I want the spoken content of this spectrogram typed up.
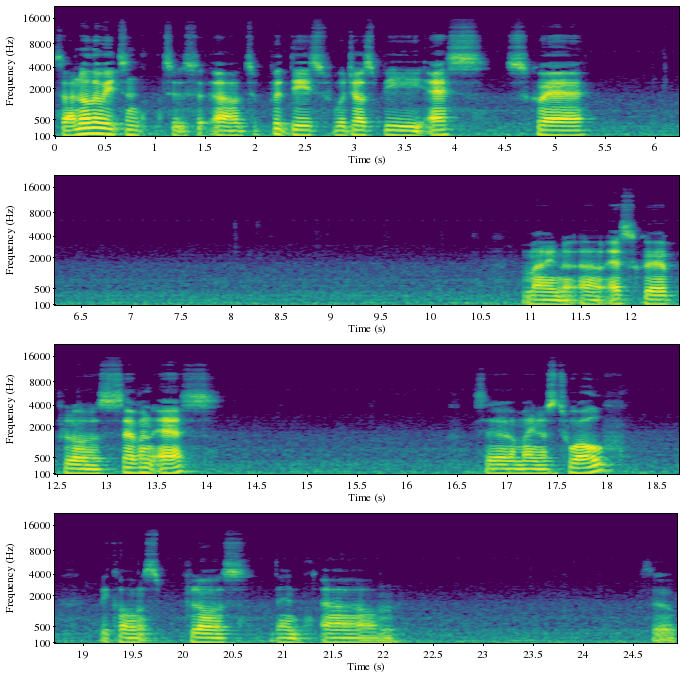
so another way to to uh, to put this would just be s square minus uh, s square plus 7s so minus 12 becomes plus then um, so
